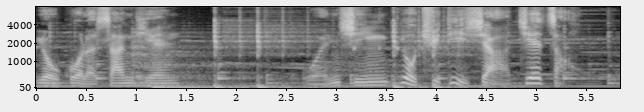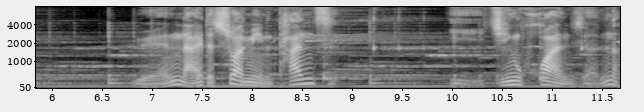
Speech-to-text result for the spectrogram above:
又过了三天。文心又去地下街找，原来的算命摊子已经换人了。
